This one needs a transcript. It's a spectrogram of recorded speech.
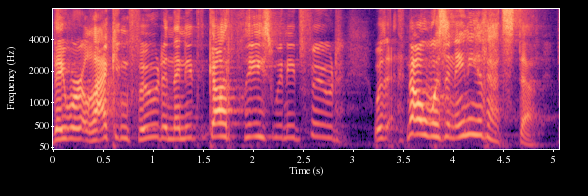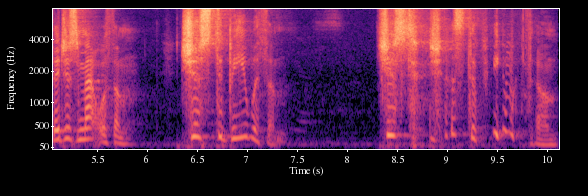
they were lacking food and they needed, God, please, we need food? Was it, no, it wasn't any of that stuff. They just met with Him just to be with Him. Just, just to be with Him.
